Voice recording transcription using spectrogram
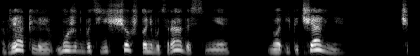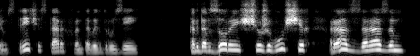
Вряд ли может быть еще что-нибудь радостнее но и печальнее чем встреча старых фронтовых друзей когда взоры еще живущих раз за разом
